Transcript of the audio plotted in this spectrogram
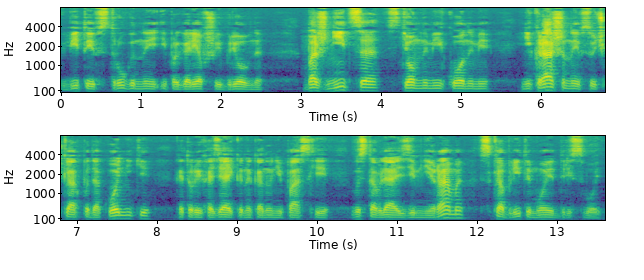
вбитые в струганные и прогоревшие бревна, божница с темными иконами, некрашенные в сучках подоконники, которые хозяйка накануне Пасхи, выставляя зимние рамы, скоблит и моет дресвой.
